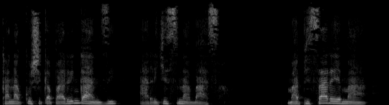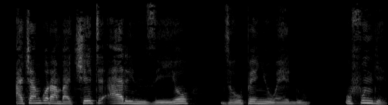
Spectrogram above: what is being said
kana kusvika paringanzi harichisina basa. Mapisarema achangoramba chete ari nziyo dzeupenyu hwedu. Ufunge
